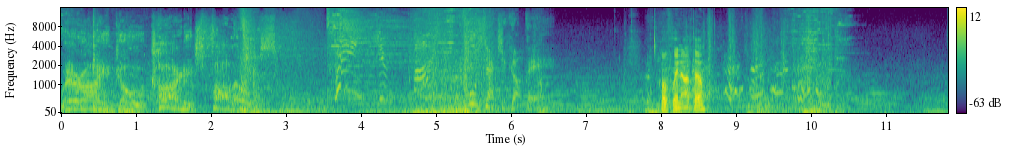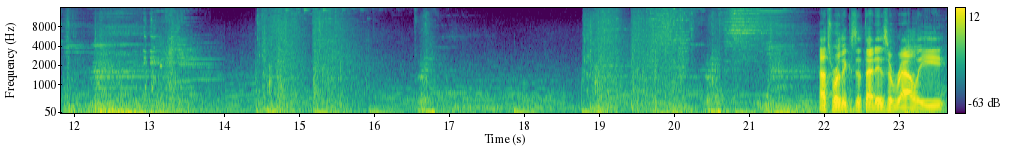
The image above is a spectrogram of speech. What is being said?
Where I go, carnage follows. What's that you got there? Hopefully not, though. That's worth it, because if that is a rally,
